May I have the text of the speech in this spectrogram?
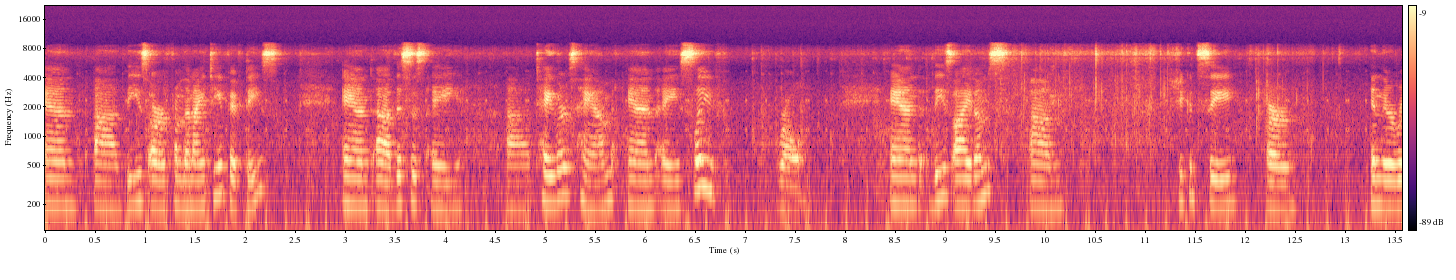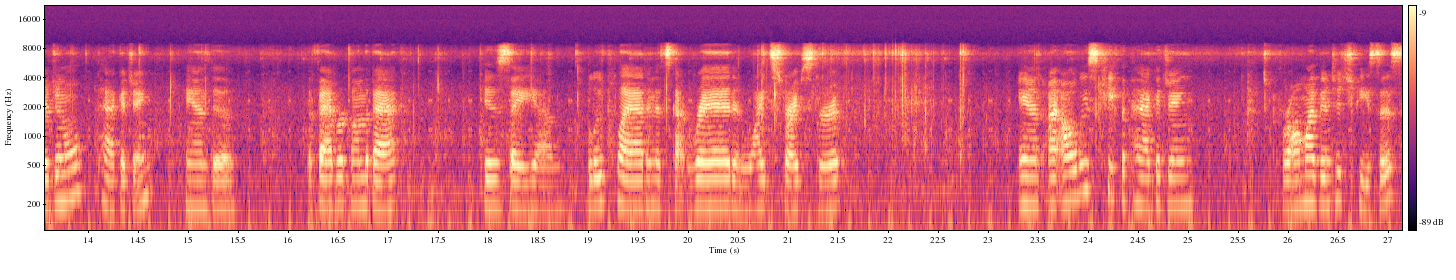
and uh, these are from the 1950s and uh, this is a uh, tailor's ham and a sleeve roll and these items um, as you can see are in the original packaging and uh, the fabric on the back is a um, blue plaid and it's got red and white stripes through it. And I always keep the packaging for all my vintage pieces.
